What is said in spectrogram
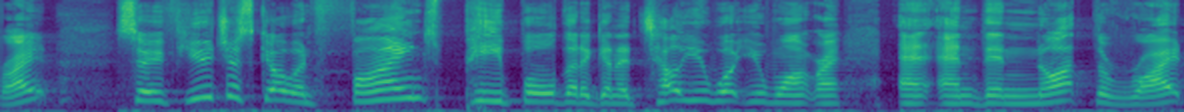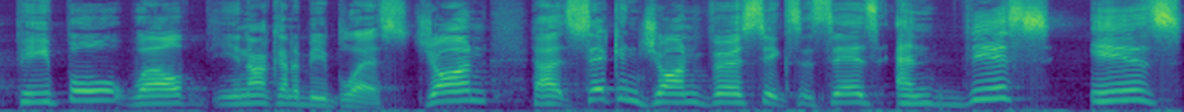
Right? So if you just go and find people that are going to tell you what you want, right, and, and they're not the right people, well, you're not going to be blessed. John, uh, 2 John verse 6, it says, and this is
